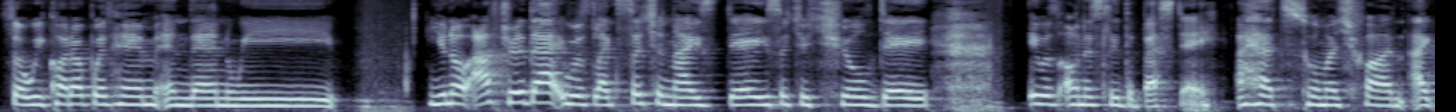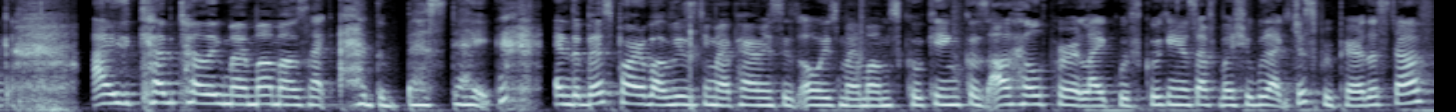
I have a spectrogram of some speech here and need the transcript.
So we caught up with him and then we, you know, after that, it was like such a nice day, such a chill day it was honestly the best day. I had so much fun. I, I kept telling my mom, I was like, I had the best day. And the best part about visiting my parents is always my mom's cooking because I'll help her like with cooking and stuff, but she'll be like, just prepare the stuff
